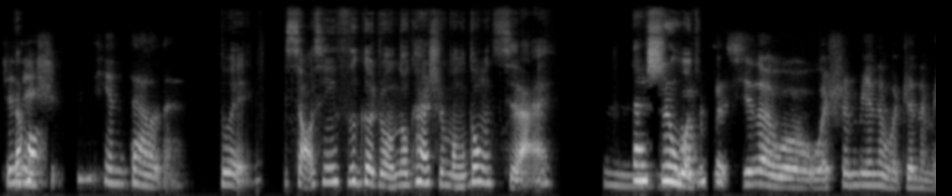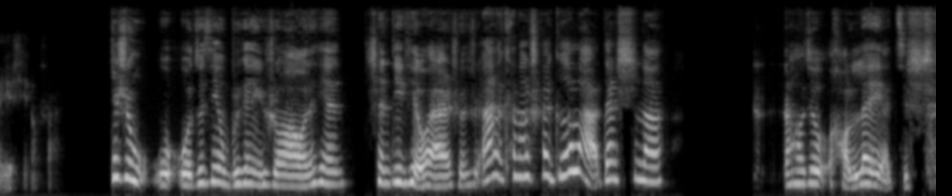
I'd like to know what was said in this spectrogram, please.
真的是春天到了，对。小心思各种都开始萌动起来，嗯，但是我可惜了，我我身边的我真的没有想法。但是我我最近我不是跟你说吗？我那天乘地铁回来的时候说啊，看到帅哥了，但是呢，然后就好累呀，其实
